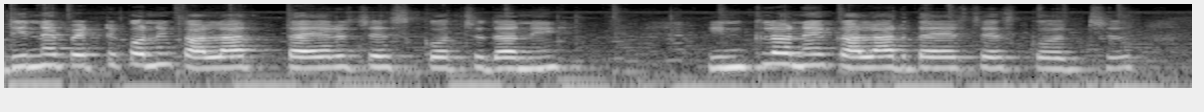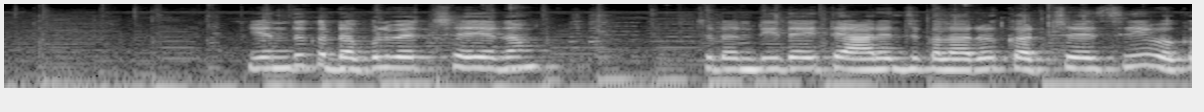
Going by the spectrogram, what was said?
దీన్ని పెట్టుకొని కలర్ తయారు చేసుకోవచ్చు దాన్ని. ఇంట్లోనే కలర్ తయారు చేసుకోవచ్చు. ఎందుకు డబ్బులు వెచ్చేయడం చూడండి ఇదైతే ఆరెంజ్ కలర్. కట్ చేసి ఒక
